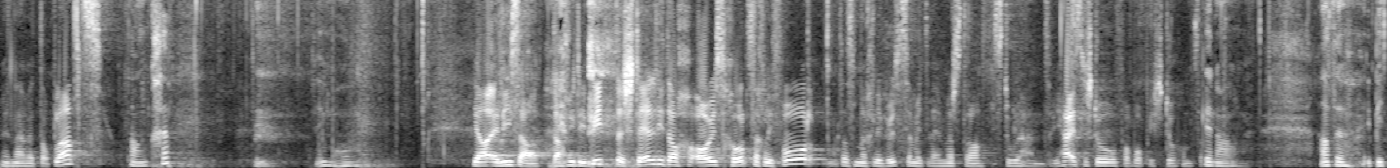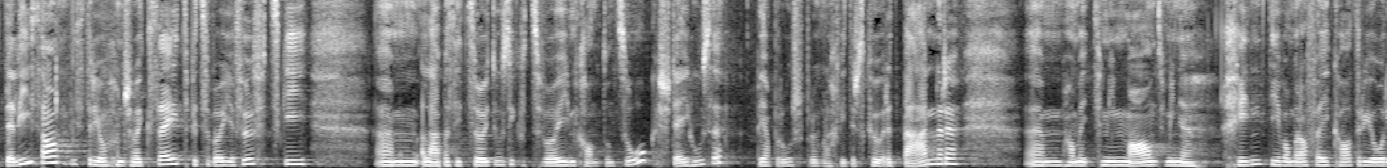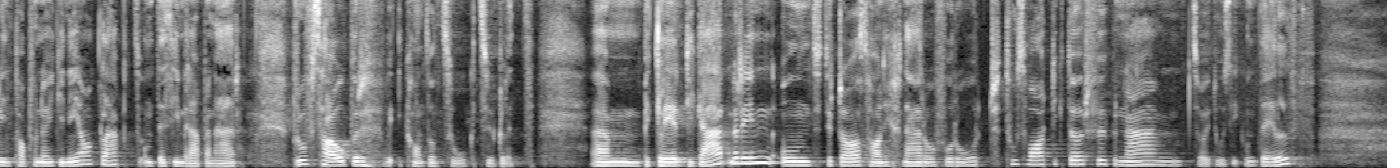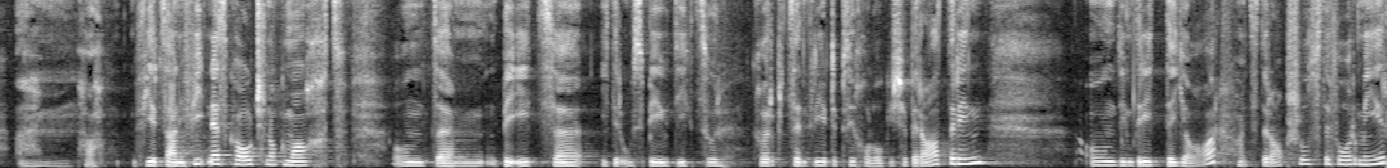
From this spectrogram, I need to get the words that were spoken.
Wir nehmen hier Platz. Danke. Vielmals. Ja, Elisa, darf ich dich bitten, stell dich doch uns kurz ein bisschen vor, dass wir ein bisschen wissen, mit wem wir es da zu tun haben. Wie heisst du, von wo bist du und so Genau. Also, ich bin Elisa, wie es Jochen schon gesagt bin 52, ähm, lebe seit 2002 im Kanton Zug, Steinhausen, bin aber ursprünglich, wie ihr es gehört, Berner. Ähm, habe mit meinem Mann und meinen Kindern, die wir Raphael hatten, drei Jahre in Papua-Neuguinea gelebt und dann sind wir eben eher berufshalber in Kanton Zug gezügelt. Ähm, bin gelernte Gärtnerin und durch das habe ich dann auch vor Ort die Hauswartung übernehmen, 2011. Ähm, habe 14 Fitnesscoach noch gemacht und ähm, bin jetzt äh, in der Ausbildung zur körperzentrierten psychologischen Beraterin und im dritten Jahr, jetzt der Abschluss vor mir.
